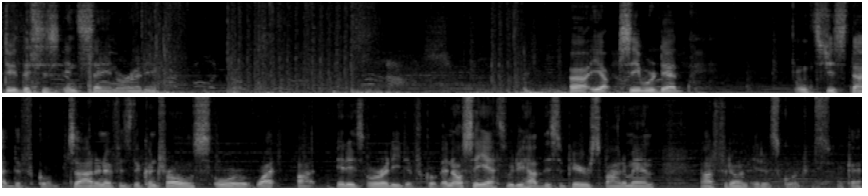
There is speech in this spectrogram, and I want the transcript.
Dude, this is insane already. Uh, yep, see, we're dead. It's just that difficult. So I don't know if it's the controls or what, but it is already difficult. And also, yes, we do have the Superior Spider-Man outfit on. It is gorgeous, okay?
